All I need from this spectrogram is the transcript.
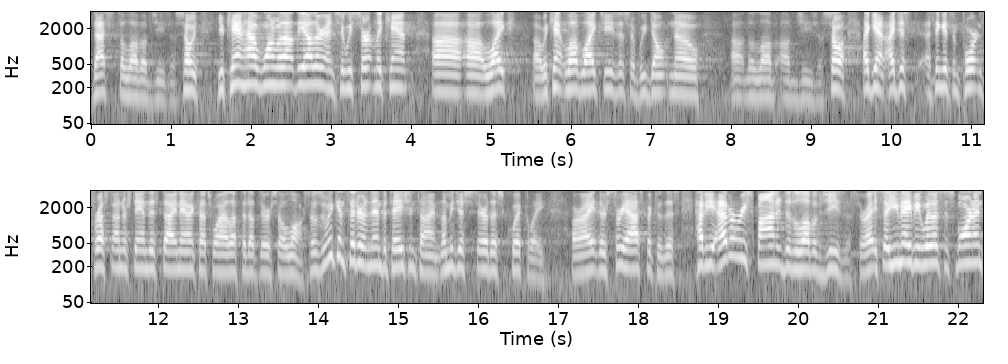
That's the love of Jesus. So you can't have one without the other, and so we certainly can't uh, uh, like, uh, we can't love like Jesus if we don't know uh, the love of Jesus. So again, I just I think it's important for us to understand this dynamic. That's why I left it up there so long. So as we consider an invitation time, let me just share this quickly. All right, there's three aspects of this. Have you ever responded to the love of Jesus? All right, so you may be with us this morning.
